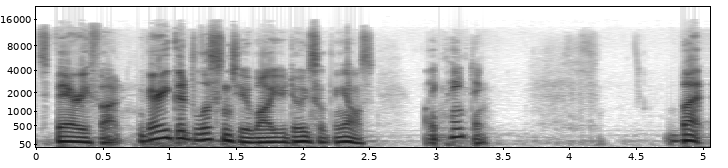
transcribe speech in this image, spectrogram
It's very fun, very good to listen to while you're doing something else, like painting. But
